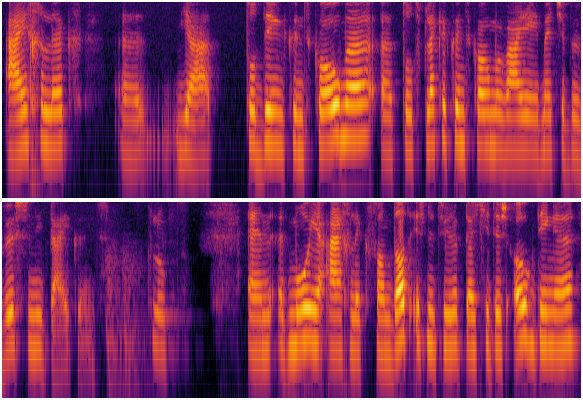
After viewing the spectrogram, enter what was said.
eigenlijk uh, ja, tot dingen kunt komen, uh, tot plekken kunt komen waar je met je bewuste niet bij kunt. Klopt. En het mooie eigenlijk van dat is natuurlijk dat je dus ook dingen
